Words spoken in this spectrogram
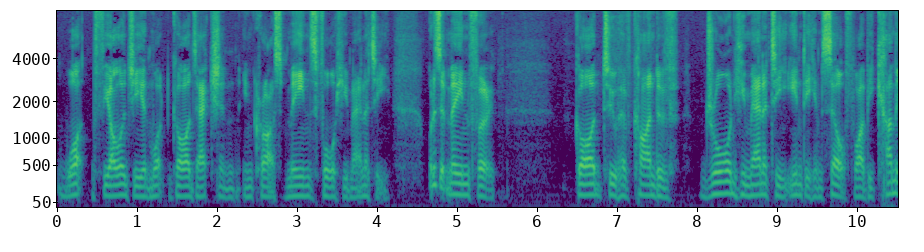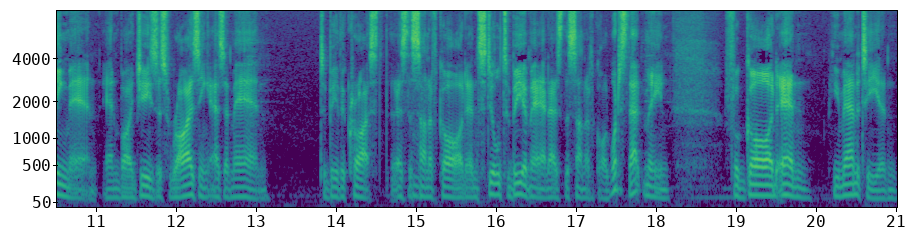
what theology and what God's action in Christ means for humanity. What does it mean for God to have kind of drawn humanity into Himself by becoming man and by Jesus rising as a man to be the Christ, as the hmm. Son of God, and still to be a man as the Son of God? What does that mean for God and humanity? And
